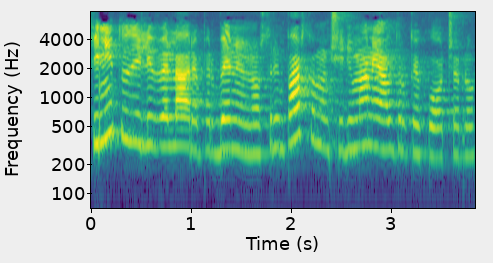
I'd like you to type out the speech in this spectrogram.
Finito di livellare per bene il nostro impasto non ci rimane altro che cuocerlo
